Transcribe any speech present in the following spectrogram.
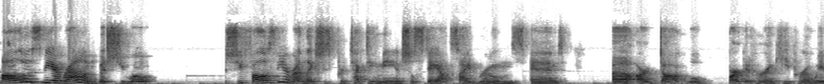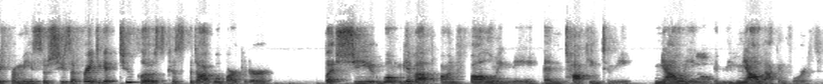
follows me around, but she won't. She follows me around like she's protecting me, and she'll stay outside rooms. And uh, our dog will bark at her and keep her away from me. So she's afraid to get too close because the dog will bark at her. But she won't give up on following me and talking to me, meowing, and we meow back and forth.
